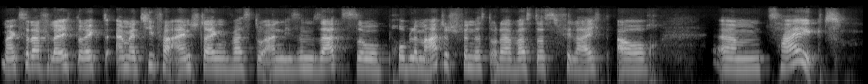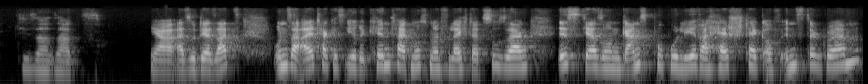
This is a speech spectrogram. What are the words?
Magst du da vielleicht direkt einmal tiefer einsteigen, was du an diesem Satz so problematisch findest oder was das vielleicht auch ähm, zeigt? Dieser Satz? Ja, also der Satz, unser Alltag ist ihre Kindheit, muss man vielleicht dazu sagen, ist ja so ein ganz populärer Hashtag auf Instagram,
